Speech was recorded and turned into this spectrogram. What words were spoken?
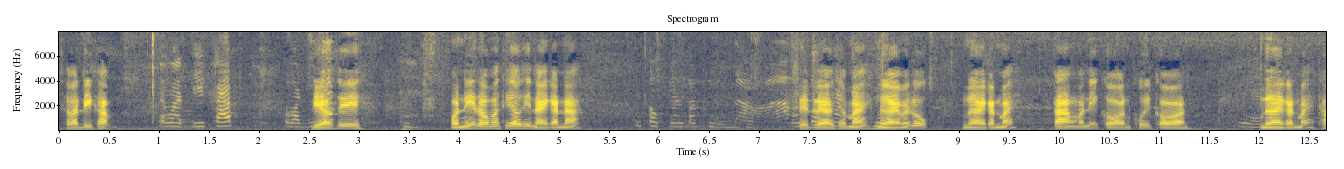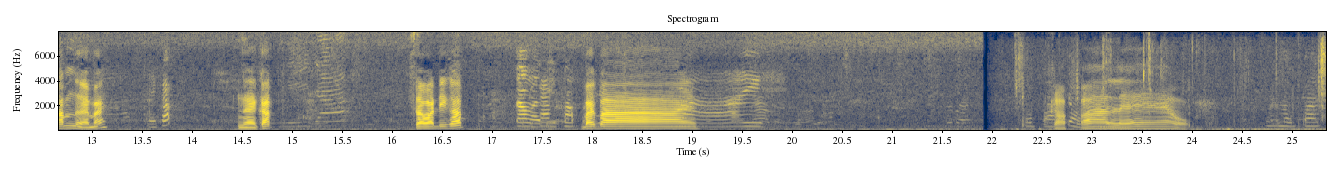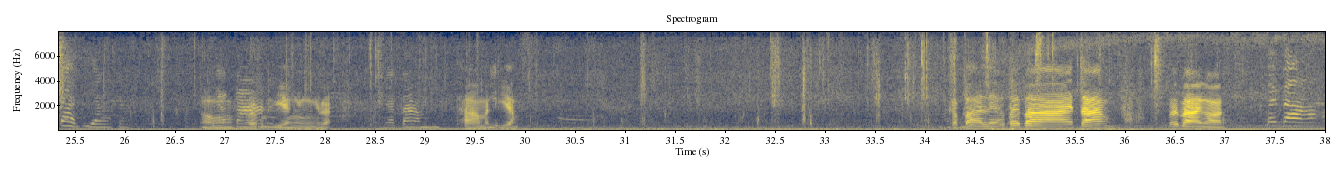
สวัสดีครับ สวัสดีครับ สวัสดีเดี๋ยวสิ วันนี้เรามาเที่ยวที่ไหนกันนะ ตกยันตะถึงครับเสร็จแล้วใช่ไหมเหนื่อยไหมลูก เหนื่อยกันไหม ตังมานี่ก่อนคุยก่อน เหนื่อยกันไหมทำเหนื่อยไหมไหนครับเหนื่อยครับ สวัสดีครับสวัสดีครับบ๊ายบายบายกลับบ้านแล้วเราป้าจอดยังค่ะอ๋อรถมันเอียงอย่างนี้แหละอย่าตามทางมันเอียง กลับบ้านแล้วบายบายตังบายบายก่อนบ๊ายบาย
